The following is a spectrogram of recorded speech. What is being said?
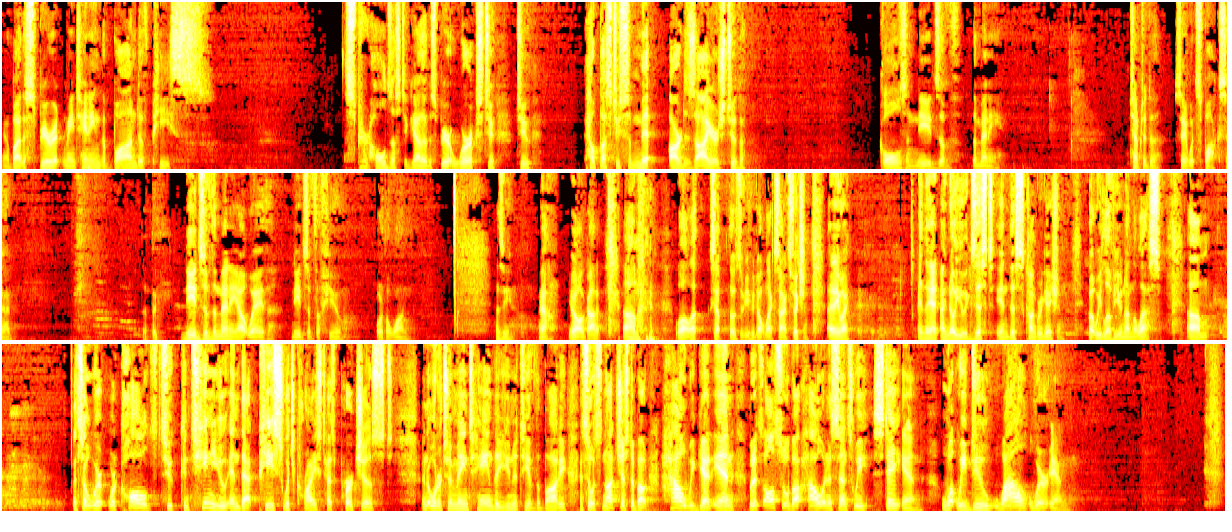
You know, by the Spirit maintaining the bond of peace. The Spirit holds us together. The Spirit works to, to help us to submit our desires to the goals and needs of the many I'm tempted to say what Spock said that the needs of the many outweigh the needs of the few or the one. As he, yeah, you all got it. Um, well, except those of you who don't like science fiction. Anyway, and they, I know you exist in this congregation, but we love you nonetheless. Um, and so we're, we're called to continue in that peace which Christ has purchased in order to maintain the unity of the body. And so it's not just about how we get in, but it's also about how, in a sense, we stay in. What we do while we're in.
